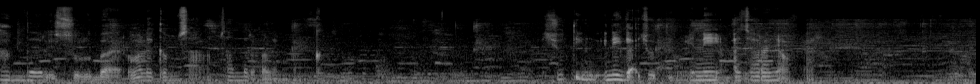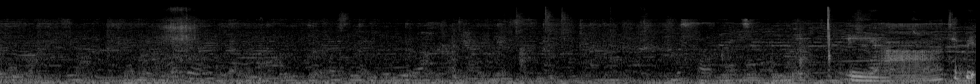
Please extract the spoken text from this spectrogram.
Salam dari Sulbar Waalaikumsalam Salam dari Palembang Syuting. Ini gak syuting Ini acaranya off Iya Tapi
